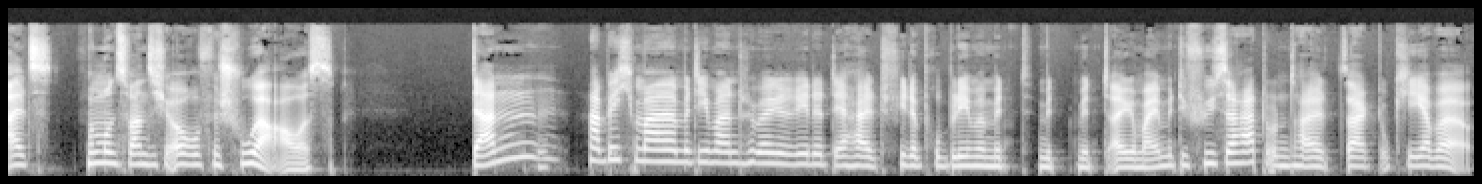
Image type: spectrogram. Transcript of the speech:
als 25 Euro für Schuhe aus. Dann habe ich mal mit jemandem drüber geredet, der halt viele Probleme mit, mit, mit allgemein mit die Füße hat und halt sagt, okay, aber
